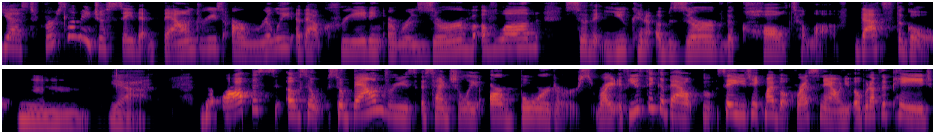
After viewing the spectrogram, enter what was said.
Yes, first let me just say that boundaries are really about creating a reserve of love so that you can observe the call to love. That's the goal. Mm, yeah. The opposite oh so so boundaries essentially are borders, right? If you think about say you take my book Rest Now and you open up the page,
